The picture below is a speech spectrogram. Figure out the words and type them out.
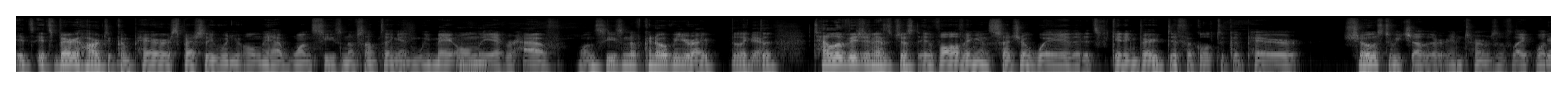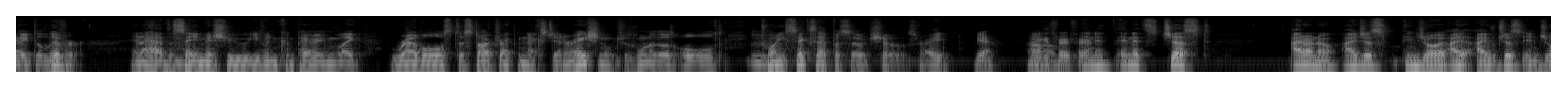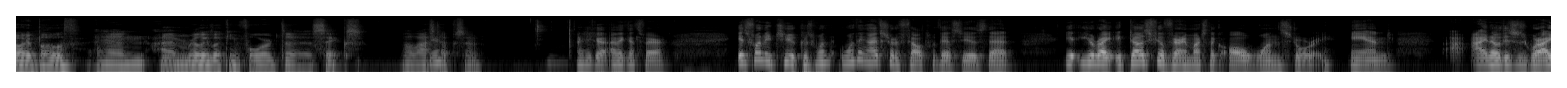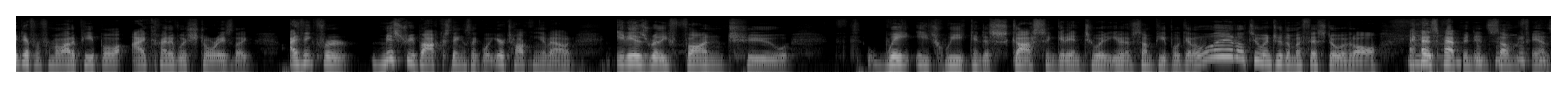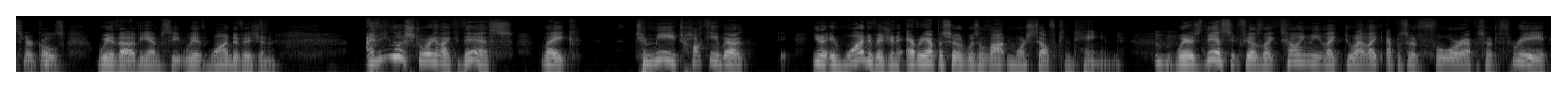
It's it's very hard to compare, especially when you only have one season of something, and we may only ever have one season of Kenobi, right? Like Yeah. the television is just evolving in such a way that it's getting very difficult to compare shows to each other in terms of like what Yeah. they deliver. And I have the same issue even comparing like Rebels to Star Trek: The Next Generation, which was one of those old Mm. 26 episode shows, right? Yeah, I think it's Um, very fair. And it and it's just I don't know. I just enjoy I I just enjoy both and I'm Mhm. really looking forward to 6, the last Yeah. episode. I think I think that's fair. It's funny too because one one thing I've sort of felt with this is that you're right. It does feel very much like all one story, and I know this is where I differ from a lot of people. I kind of wish stories like I think for mystery box things like what you're talking about, it is really fun to wait each week and discuss and get into it, even if some people get a little too into the Mephisto of it all, as happened in some fan circles with uh, the MC with WandaVision. I think a story like this, like to me, talking about, you know, in WandaVision, every episode was a lot more self contained. Mhm. Whereas this, it feels like telling me, like, do I like episode four, episode three?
